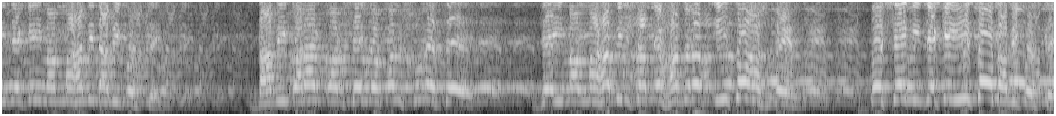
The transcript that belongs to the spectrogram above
নিজেকে ইমাম মাহাদি দাবি করছে। দাবি করার পর সে যখন শুনেছে যে ইমাম মাহাদির সাথে হজরত ঈসা আসবেন তো সে নিজেকে ইসাও দাবি করছে।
